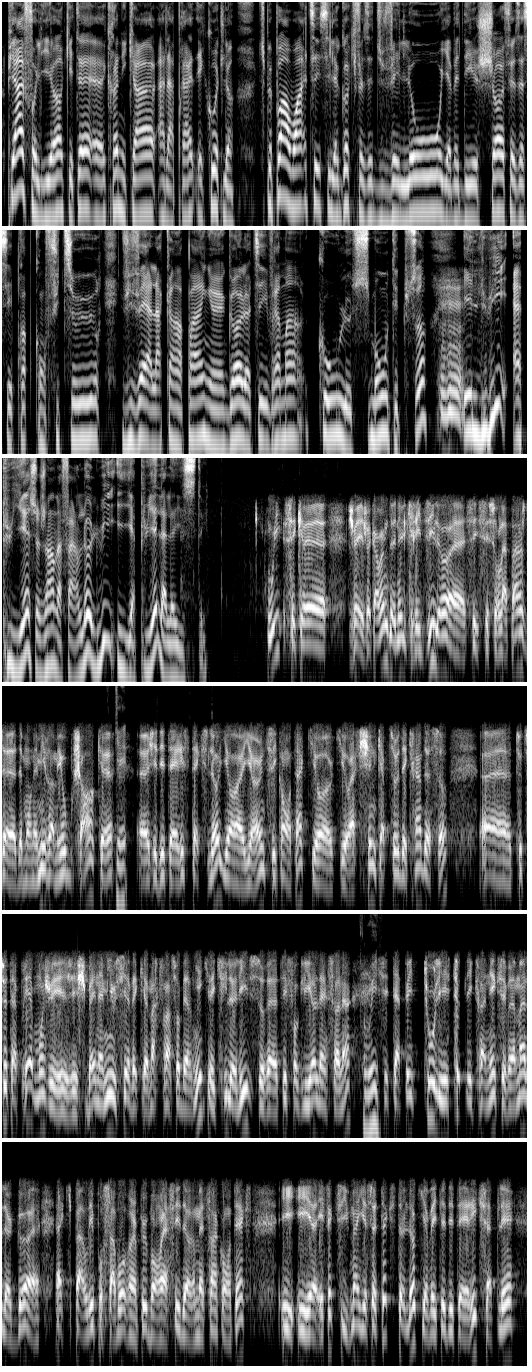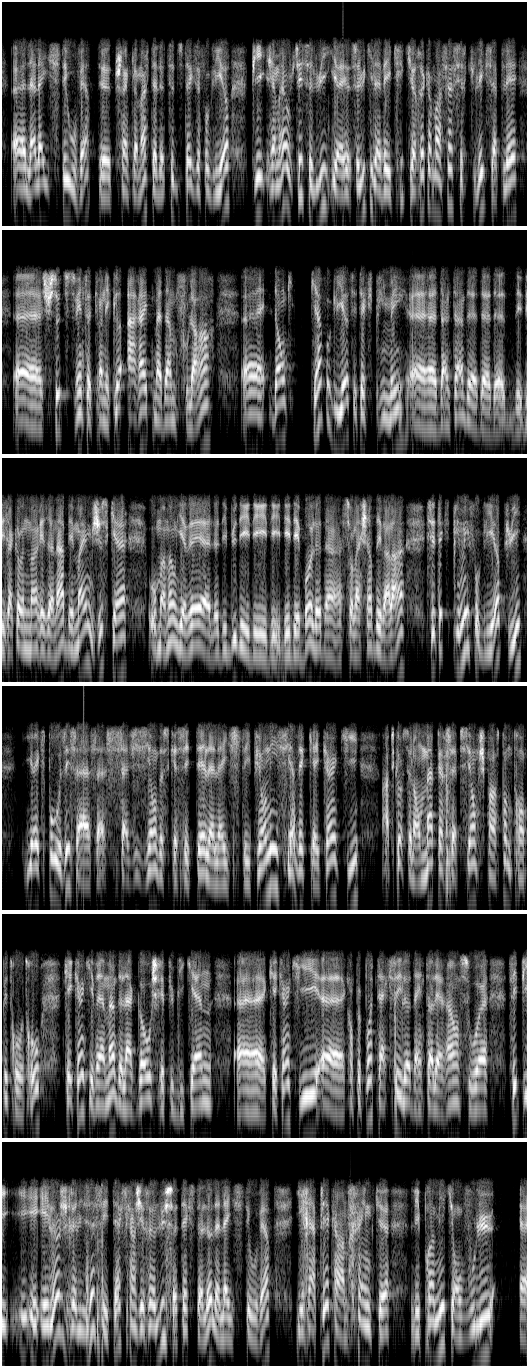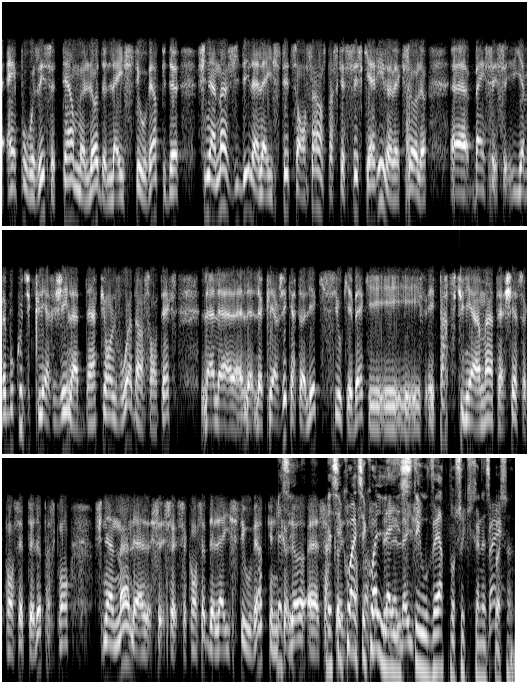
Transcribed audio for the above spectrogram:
Pierre Folia, qui était euh, chroniqueur à la presse, écoute, là, tu peux pas avoir, tu sais, c'est le gars qui faisait du vélo, il y avait des chats, il faisait ses propres confitures, vivait à la campagne, un gars, là, tu sais, vraiment cool, smooth et tout ça. Et lui appuyait ce genre d'affaires-là. Lui, il appuyait la laïcité. Oui, c'est que je vais, je vais quand même donner le crédit là. euh, c'est, sur la page de, de mon ami Roméo Bouchard que euh, j'ai déterré ce texte-là. Il y, a, il y a un de ses contacts qui a, qui a affiché une capture d'écran de ça. Euh, tout de suite après, moi, je suis bien ami aussi avec euh, Marc-François Bernier qui a écrit le livre sur euh, tu sais, Foglia l'insolent. Oui. Il s'est tapé tous les, toutes les chroniques. C'est vraiment le gars à, à qui parler pour savoir un peu, bon, essayer de remettre ça en contexte. Et, et, euh, effectivement, il y a ce texte-là qui avait été déterré qui s'appelait euh, La laïcité ouverte, euh, tout simplement. C'était le titre du texte de Foglia. Puis j'aimerais ajouter celui, euh, celui qui l'avait écrit, qui a recommencé à circuler, qui s'appelait, euh, je suis sûr que tu te souviens de cette chronique-là, Arrête Madame Foulard. Euh, donc, Pierre Foglia s'est exprimé euh, dans le temps de, de- de- des- accommodements raisonnables et même jusqu'au moment où il y avait euh, le début des, des- des- des débats là, dans- sur la charte des valeurs. S'est exprimé Foglia, puis il a exposé sa, sa- sa vision de ce que c'était la laïcité. Puis on est ici avec quelqu'un qui, en tout cas selon ma perception, puis je pense pas me tromper trop trop, quelqu'un qui est vraiment de la gauche républicaine, euh, quelqu'un qui euh, qu'on peut pas taxer là d'intolérance ou euh, tu sais puis et, et là je relisais ces textes quand j'ai relu ce texte-là, la laïcité ouverte, il rappelait quand même que les premiers qui ont voulu euh, imposer ce terme-là de laïcité ouverte, puis de finalement vider la laïcité de son sens, parce que c'est ce qui arrive avec ça. Là. Euh, ben, il y avait beaucoup du clergé là-dedans, puis on le voit dans son texte. La- la- la- le clergé catholique ici au Québec est, est- est- est particulièrement attaché à ce concept-là, parce qu'on finalement ce, ce- ce concept de laïcité ouverte que Nicolas euh, Mais c'est quoi, c'est laïcité ouverte pour ceux qui connaissent Ben, pas ça?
